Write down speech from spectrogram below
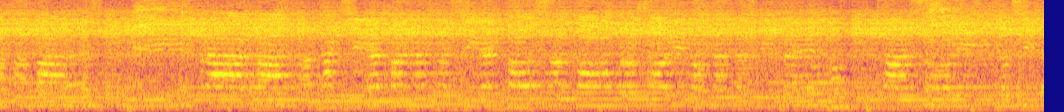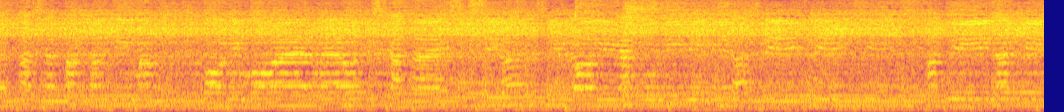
αθαπάτες πάντα θύμα Μόνιμο έρμεο της κάθε εξουσίας Στη ρόλη έχουν ήδη μοιραστεί Απ' την αρχή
